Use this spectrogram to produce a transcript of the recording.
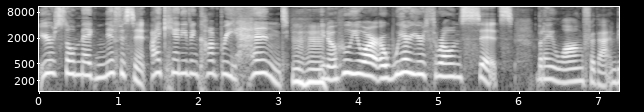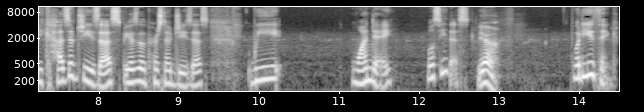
You're so magnificent. I can't even comprehend, mm-hmm. you know, who you are or where your throne sits. But I long for that. And because of Jesus, because of the person of Jesus, we one day will see this. Yeah. What do you think?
